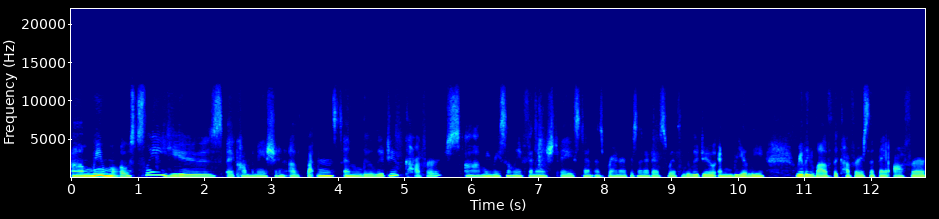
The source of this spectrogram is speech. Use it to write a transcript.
Um, we mostly use a combination of buttons and Lulu covers. Um, we recently finished a stint as brand representatives with Lulu and really, really love the covers that they offer,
